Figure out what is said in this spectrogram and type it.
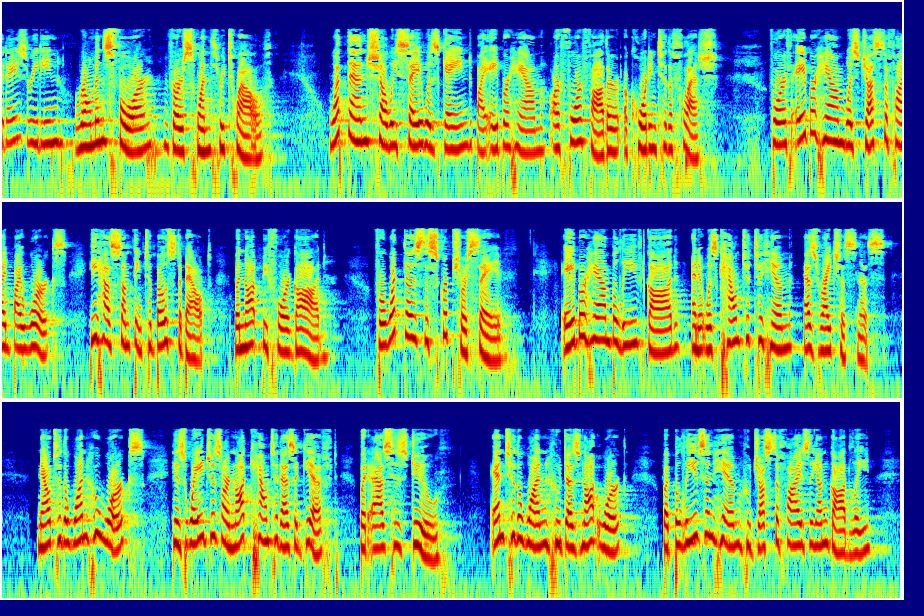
Today's reading, Romans 4, verse 1 through 12. What then shall we say was gained by Abraham, our forefather, according to the flesh? For if Abraham was justified by works, he has something to boast about, but not before God. For what does the scripture say? Abraham believed God, and it was counted to him as righteousness. Now to the one who works, his wages are not counted as a gift, but as his due. And to the one who does not work, but believes in him who justifies the ungodly,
